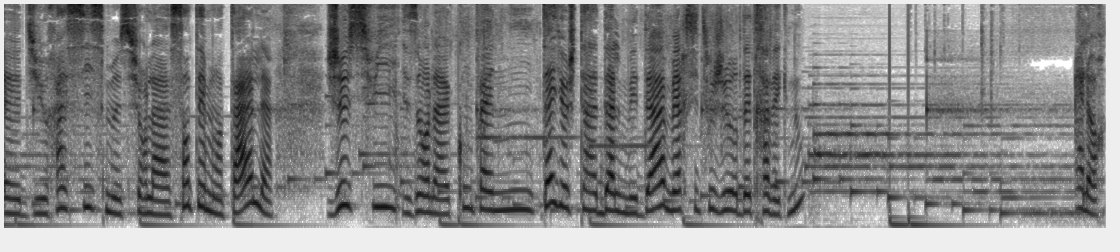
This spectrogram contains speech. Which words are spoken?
euh, du racisme sur la santé mentale. Je suis en la compagnie d'Ayoshta Dalmeda. Merci toujours d'être avec nous. Alors,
